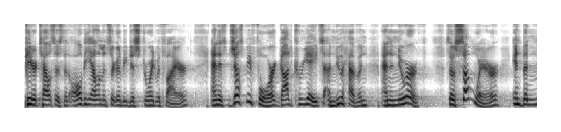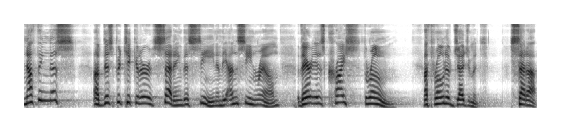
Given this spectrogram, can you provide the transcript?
Peter tells us that all the elements are going to be destroyed with fire. And it's just before God creates a new heaven and a new earth. So somewhere in the nothingness of this particular setting, this scene in the unseen realm, there is Christ's throne, a throne of judgment set up.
